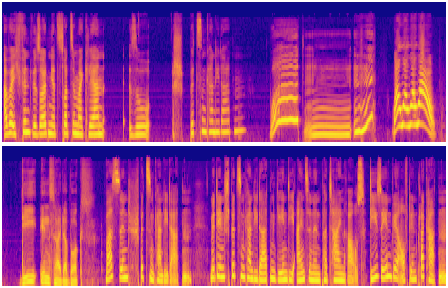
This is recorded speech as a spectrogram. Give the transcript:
Aber ich finde, wir sollten jetzt trotzdem mal klären, so Spitzenkandidaten? What? Mm, mhm. Wow, wow, wow, wow. Die Insiderbox. Was sind Spitzenkandidaten? Mit den Spitzenkandidaten gehen die einzelnen Parteien raus. Die sehen wir auf den Plakaten.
